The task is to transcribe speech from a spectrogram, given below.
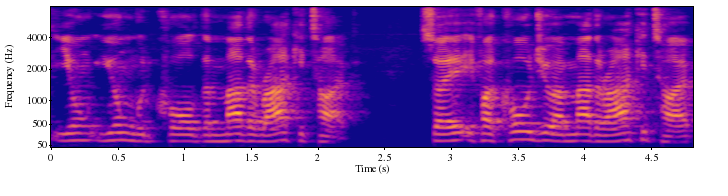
Jung, Jung would call the mother archetype. So if I called you a mother archetype,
